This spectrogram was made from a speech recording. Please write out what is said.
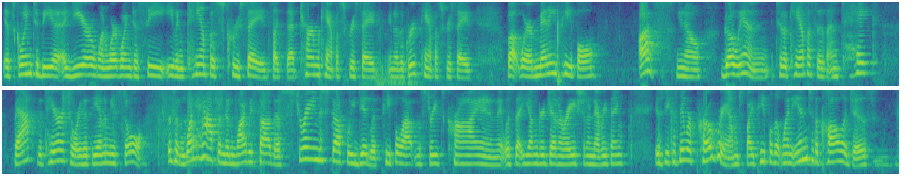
it's going to be a, a year when we're going to see even campus crusades, like that term campus crusade, you know, the group campus crusade, but where many people, us, you know, go in to the campuses and take back the territory that the enemy stole. Listen, what happened and why we saw this strange stuff we did with people out in the streets crying and it was that younger generation and everything is because they were programmed by people that went into the colleges. Mm-hmm.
